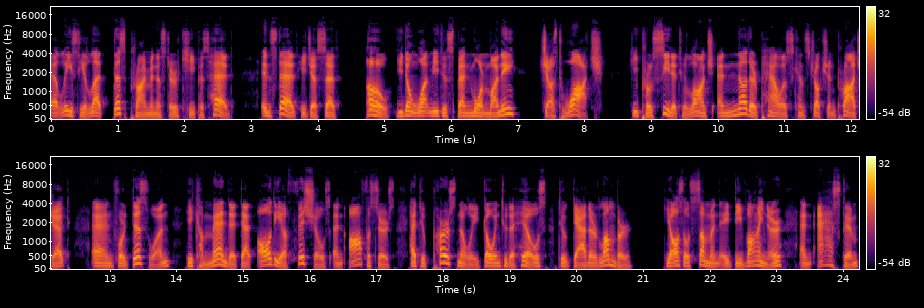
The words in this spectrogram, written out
at least he let this prime minister keep his head. Instead, he just said, Oh, you don't want me to spend more money? Just watch. He proceeded to launch another palace construction project, and for this one, he commanded that all the officials and officers had to personally go into the hills to gather lumber. He also summoned a diviner and asked him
